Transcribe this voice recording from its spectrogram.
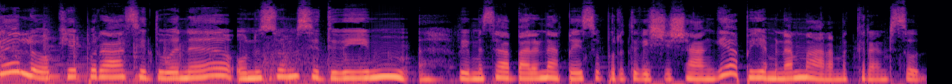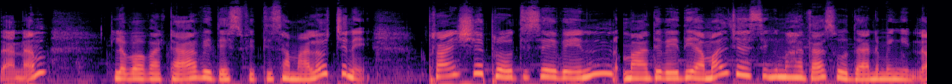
වෙනකොට ලෝකෙ පුරා සිදුවන උණුසුම් සිදුවීම් විමසා බලන අපේ සුපුරතු විශේෂාන්ගේ අපි එමනම් ආරම්භ කරන්න සූදානම්. ලොව වටා විදෙස් විති සමාලෝචනය. ප්‍රංශ ප්‍රෝතිසේවෙන් මාධවේදී අමල් ජයසිංහ මහතා සූදානමින් ඉන්න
